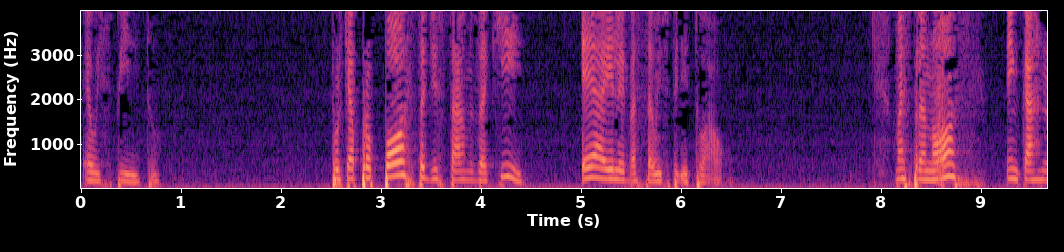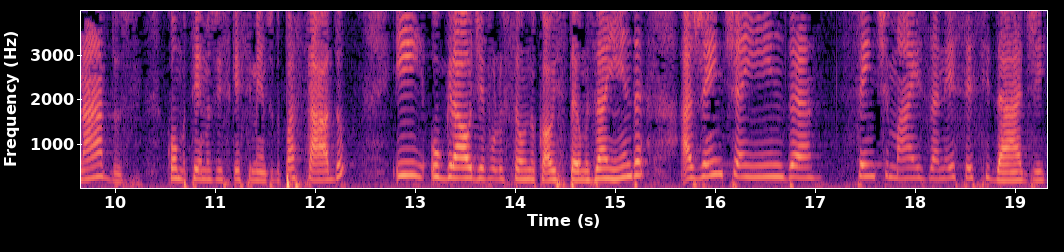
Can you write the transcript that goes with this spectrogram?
é o espírito. Porque a proposta de estarmos aqui é a elevação espiritual. Mas para nós, encarnados, como temos o esquecimento do passado e o grau de evolução no qual estamos ainda, a gente ainda sente mais a necessidade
